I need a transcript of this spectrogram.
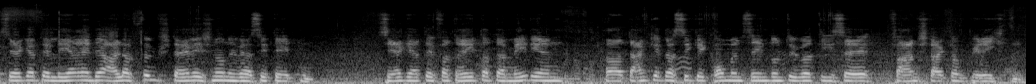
sehr geehrte Lehrende aller fünf steirischen Universitäten, sehr geehrte Vertreter der Medien, äh, danke, dass Sie gekommen sind und über diese Veranstaltung berichten.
